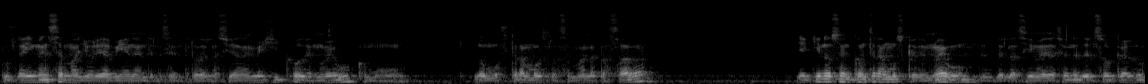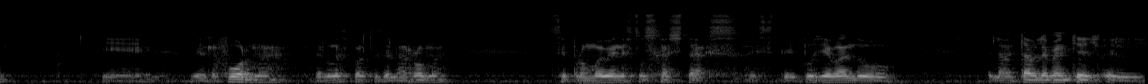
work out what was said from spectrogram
pues la inmensa mayoría vienen del centro de la Ciudad de México, de nuevo, como lo mostramos la semana pasada. Y aquí nos encontramos que de nuevo, desde las inmediaciones del Zócalo, eh, de Reforma, de algunas partes de la Roma, se promueven estos hashtags, este, pues llevando lamentablemente el,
